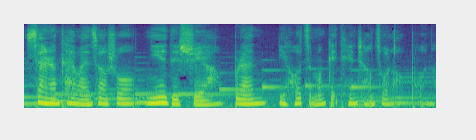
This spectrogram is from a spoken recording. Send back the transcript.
夏然开玩笑说：“你也得学啊，不然以后怎么给天长做老婆呢？”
